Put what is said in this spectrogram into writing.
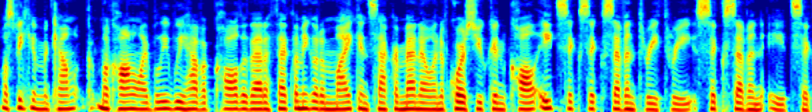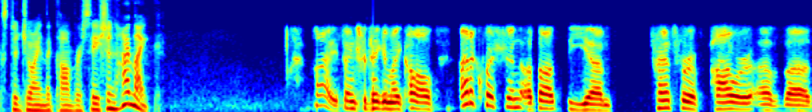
Well, speaking of McConnell, I believe we have a call to that effect. Let me go to Mike in Sacramento. And of course, you can call 866 733 6786 to join the conversation. Hi, Mike. Hi, thanks for taking my call. I had a question about the um, transfer of power of uh,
